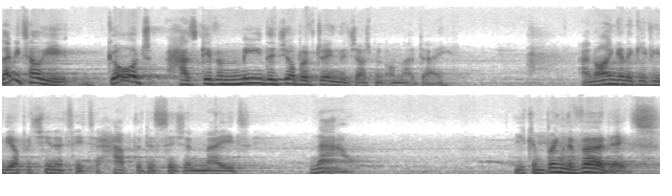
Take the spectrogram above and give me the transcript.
let me tell you, God has given me the job of doing the judgment on that day. And I'm going to give you the opportunity to have the decision made now. You can bring the verdicts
